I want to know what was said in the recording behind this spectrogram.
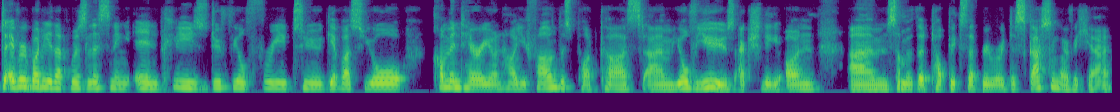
to everybody that was listening in, please do feel free to give us your commentary on how you found this podcast, um, your views actually on um, some of the topics that we were discussing over here.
